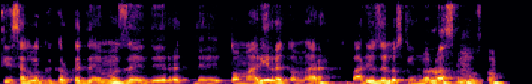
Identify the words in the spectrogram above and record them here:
Que es algo que creo que debemos de, de, tomar y retomar varios de los que no lo hacemos, ¿no?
